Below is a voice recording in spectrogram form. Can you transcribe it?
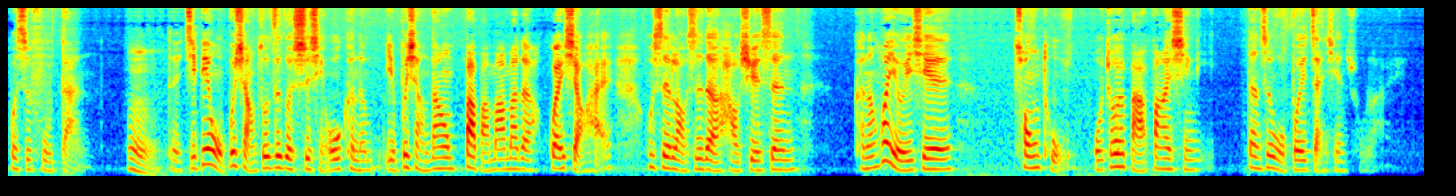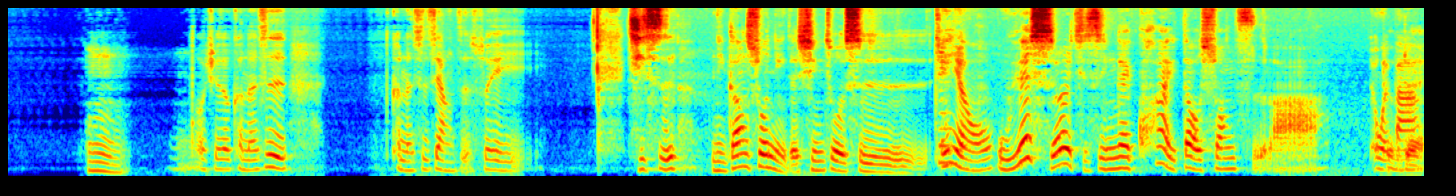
或是负担。嗯，对，即便我不想做这个事情，我可能也不想当爸爸妈妈的乖小孩，或是老师的好学生，可能会有一些冲突，我就会把它放在心里，但是我不会展现出来。嗯。嗯，我觉得可能是，可能是这样子，所以其实你刚刚说你的星座是金牛，五月十二，其实应该快到双子啦。尾巴，对，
